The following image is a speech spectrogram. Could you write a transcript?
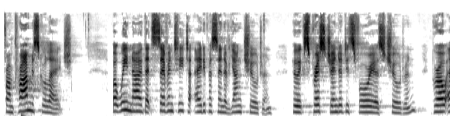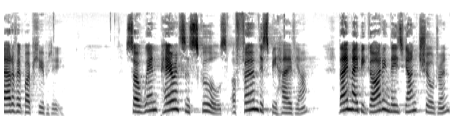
from primary school age. But we know that 70 to 80% of young children who express gender dysphoria as children grow out of it by puberty. So when parents and schools affirm this behaviour, they may be guiding these young children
